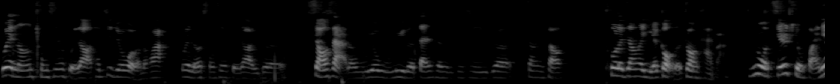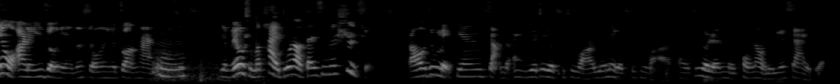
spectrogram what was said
我也能重新回到他拒绝我了的话，我也能重新回到一个潇洒的、无忧无虑的单身，就是一个像一条脱了缰的野狗的状态吧。因为我其实挺怀念我二零一九年的时候那个状态的，就是嗯也没有什么太多要担心的事情，然后就每天想着，哎，约这个出去玩儿，约那个出去玩儿，哎，这个人没空，那我就约下一个，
